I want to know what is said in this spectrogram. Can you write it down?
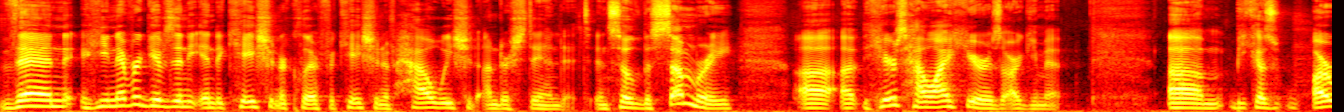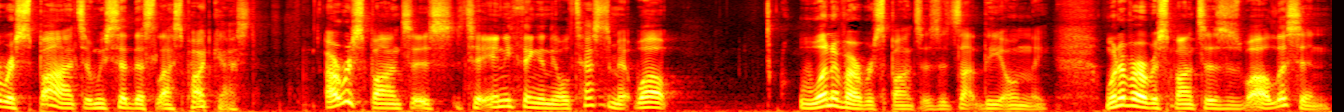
then he never gives any indication or clarification of how we should understand it. And so the summary uh, uh, here's how I hear his argument. Um, because our response, and we said this last podcast, our response is to anything in the Old Testament, well, one of our responses, it's not the only, one of our responses is, well, listen,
